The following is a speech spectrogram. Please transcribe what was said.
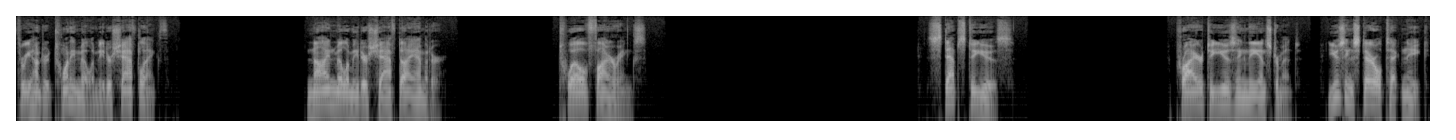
320 mm shaft length 9 mm shaft diameter 12 firings. Steps to use. Prior to using the instrument, using sterile technique,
